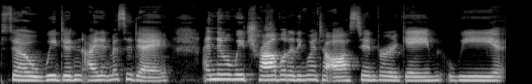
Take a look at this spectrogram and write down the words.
So we didn't. I didn't miss a day. And then when we traveled, I think we went to Austin for a game. We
